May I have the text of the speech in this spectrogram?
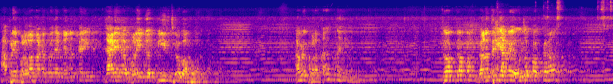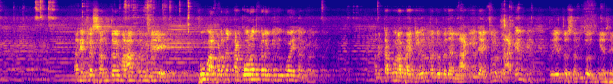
આપણે ભળવા માટે કોઈ મહેનત કરી દાડે તો ભળી ગયો, પીર થયો બાપુ. આપણે ભળતા જ નહીં. ચોક ચોક ગણતરી આવે, એવું તો કોક કરો. અને એટલે સંતોએ મહાપુરુષે ખૂબ આપણને ટકોર જ કરે, બીજું કોઈ ન કરે. અને ટકોર આપણા જીવનમાં જો કદાચ લાગી જાય, ચોટ લાગે ને તો એ તો સંતોષ કે છે.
